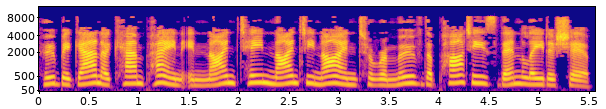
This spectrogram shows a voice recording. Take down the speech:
who began a campaign in 1999 to remove the party's then leadership.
